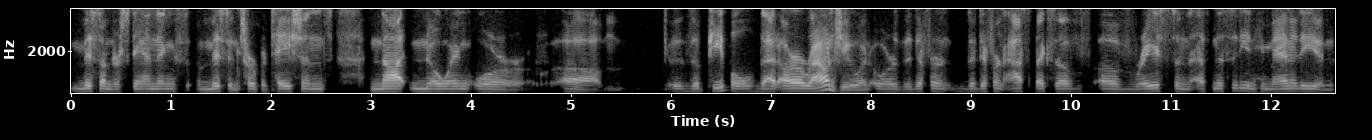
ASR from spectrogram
misunderstandings misinterpretations not knowing or um, the people that are around you and or the different the different aspects of of race and ethnicity and humanity and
